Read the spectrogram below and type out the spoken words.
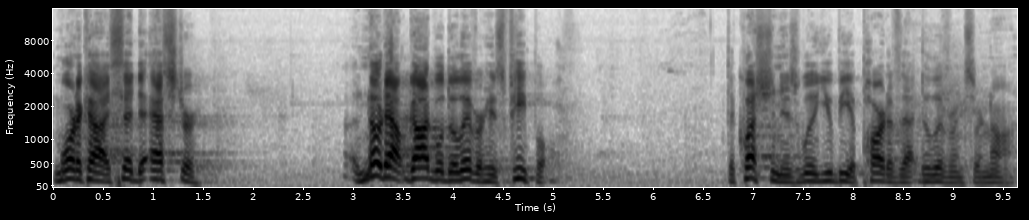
Mordecai said to Esther, No doubt God will deliver his people. The question is, will you be a part of that deliverance or not?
